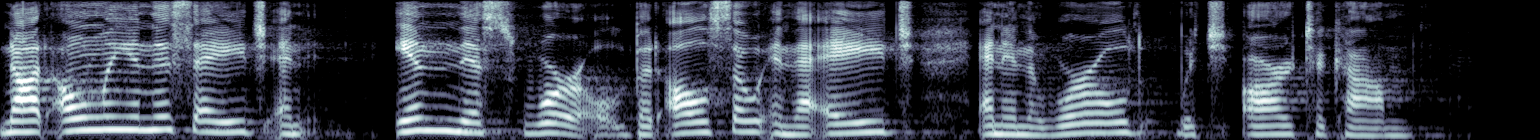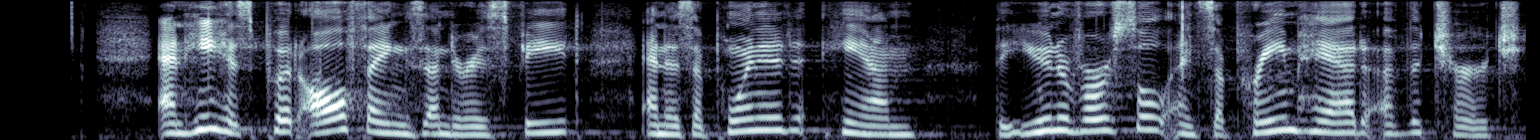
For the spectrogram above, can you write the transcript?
not only in this age and in this world, but also in the age and in the world which are to come. And he has put all things under his feet and has appointed him the universal and supreme head of the church,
